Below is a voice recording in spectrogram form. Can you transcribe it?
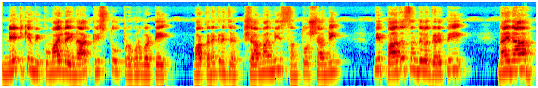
నేటికి మీ కుమారుడైన క్రీస్తు ప్రభును బట్టి మాకు అనుగ్రహించిన క్షేమాన్ని సంతోషాన్ని మీ పాదసంధిలో గడిపి నాయనా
